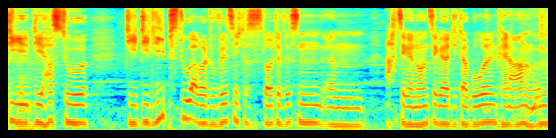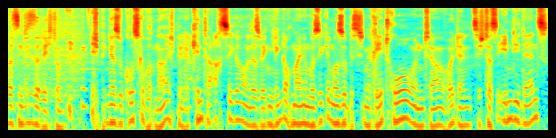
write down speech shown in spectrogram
die, die hast du, die, die liebst du, aber du willst nicht, dass es Leute wissen? Ähm, 80er, 90er, Dieter Bohlen, keine Ahnung, irgendwas in diese Richtung. Ich bin ja so groß geworden, ne? ich bin ja, Kind der 80er und deswegen klingt auch meine Musik immer so ein bisschen retro und ja, heute nennt sich das Indie-Dance.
